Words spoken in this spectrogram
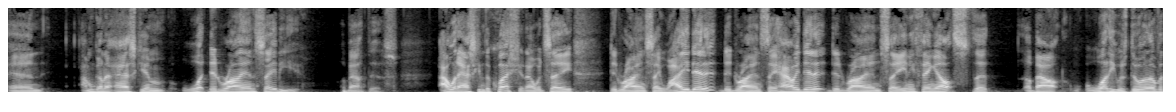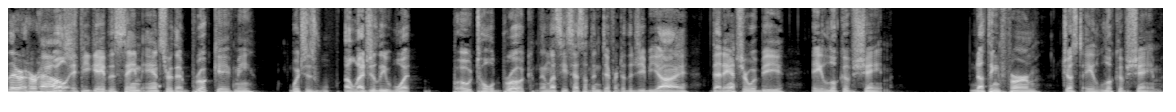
And I'm going to ask him, what did Ryan say to you about this? I would ask him the question. I would say, did Ryan say why he did it? Did Ryan say how he did it? Did Ryan say anything else that about what he was doing over there at her house? Well, if he gave the same answer that Brooke gave me, which is allegedly what Bo told Brooke, unless he said something different to the GBI, that answer would be a look of shame. Nothing firm, just a look of shame.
